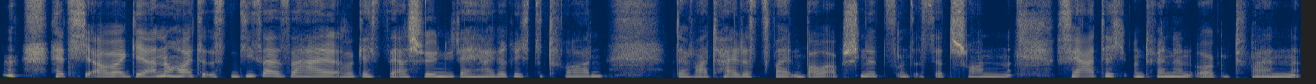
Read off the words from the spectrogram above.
Hätte ich aber gerne. Heute ist dieser Saal wirklich sehr schön wieder hergerichtet worden. Der war Teil des zweiten Bauabschnitts und ist jetzt schon fertig. Und wenn dann irgendwann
